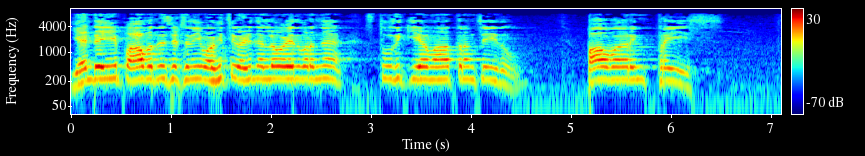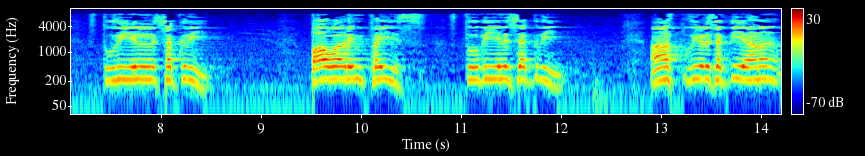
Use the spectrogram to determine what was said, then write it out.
എന്റെ ഈ പാപത്തിന് ശിക്ഷ നീ വഹിച്ചു കഴിഞ്ഞല്ലോ എന്ന് പറഞ്ഞ് സ്തുതിക്കുക മാത്രം ചെയ്തു. പവർ ഇൻ പ്രൈസ് സ്തുതിയിൽ ശക്തി. പവർ ഇൻ പ്രൈസ് സ്തുതിയിൽ ശക്തി. ആ സ്തുതിയുടെ ശക്തിയാണ്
